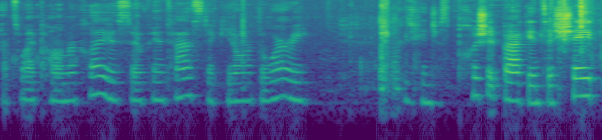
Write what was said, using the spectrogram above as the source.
That's why polymer clay is so fantastic. You don't have to worry because you can just push it back into shape.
